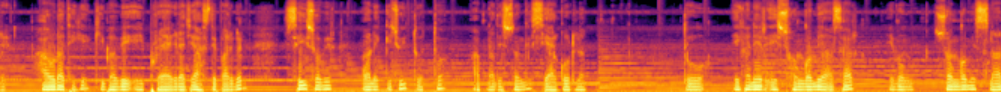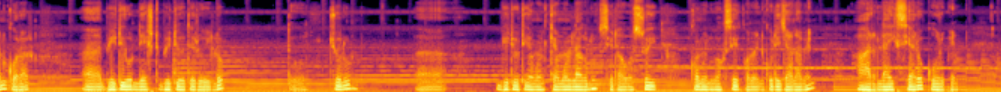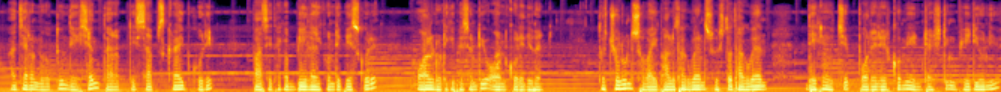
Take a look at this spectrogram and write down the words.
হাওড়া থেকে কীভাবে এই প্রয়াগরাজে আসতে পারবেন, সেই সবের অনেক কিছুই তথ্য আপনাদের সঙ্গে শেয়ার করলাম। তো এখানের এই সঙ্গমে আসার এবং সঙ্গমে স্নান করার ভিডিও নেক্সট ভিডিওতে রইল। তো চলুন ভিডিওটি আমার কেমন লাগল সেটা অবশ্যই কমেন্ট বক্সে কমেন্ট করে জানাবেন আর লাইক শেয়ারও করবেন। আর যারা নতুন দেখছেন, তারা প্লিজ সাবস্ক্রাইব করে পাশে থাকা বেল আইকনটি প্রেস করে অল নোটিফিকেশনটি অন করে দেবেন। তো চলুন সবাই ভালো থাকবেন, সুস্থ থাকবেন। দেখে হচ্ছে পরের এরকমই ইন্টারেস্টিং ভিডিও নিয়ে।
